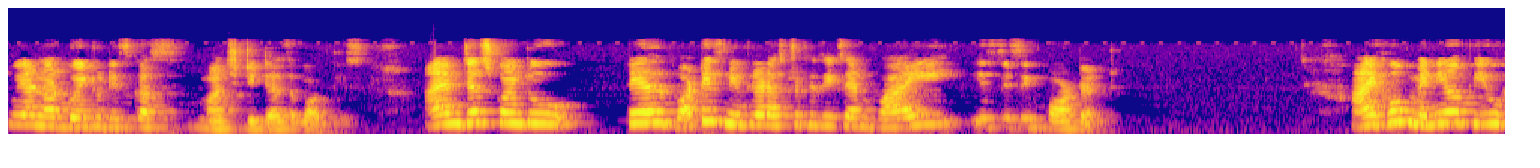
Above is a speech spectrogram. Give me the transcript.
we are not going to discuss much details about this. I am just going to tell what is nuclear astrophysics and why is this important. I hope many of you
